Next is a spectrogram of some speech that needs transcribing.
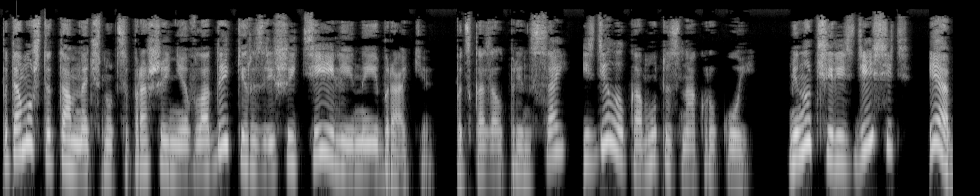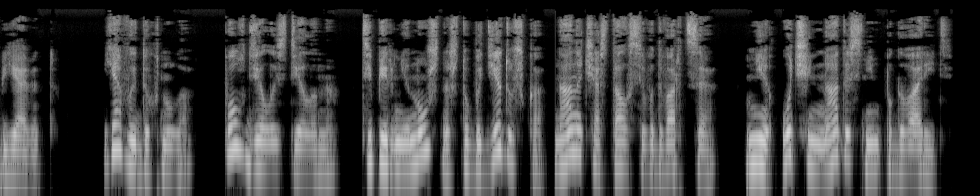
потому что там начнутся прошения владыки разрешить те или иные браки. — подсказал принц Сай и сделал кому-то знак рукой. «Минут через десять и объявят». Я выдохнула. Полдела сделано. Теперь мне нужно, чтобы дедушка на ночь остался во дворце. Мне очень надо с ним поговорить.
